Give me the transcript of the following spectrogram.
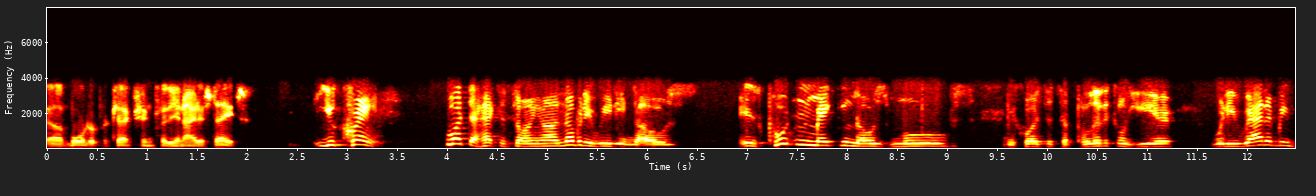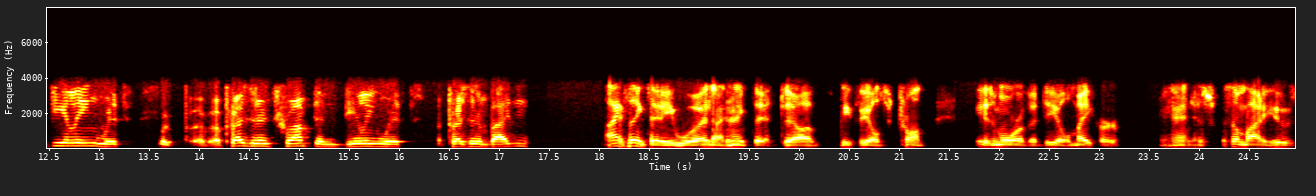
uh, border protection for the United States. Ukraine. What the heck is going on? Nobody really knows. Is Putin making those moves because it's a political year? Would he rather be dealing with, with uh, President Trump than dealing with President Biden? I think that he would. I think that uh, he feels Trump is more of a deal maker and is somebody who's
